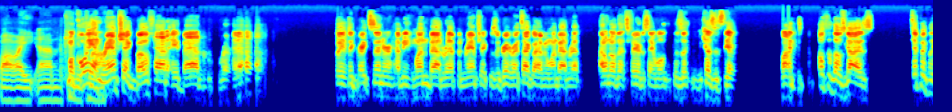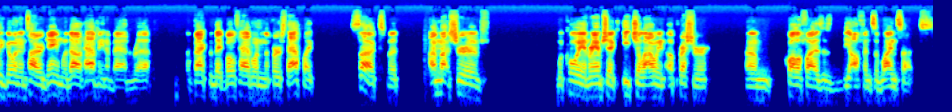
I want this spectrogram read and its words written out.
by um, Kenny McCoy Clark. and Ramczyk both had a bad rep. He's a great center having one bad rep, and Ramczyk was a great right tackle having one bad rep. I don't know if that's fair to say. Well, because because it's the lines. Both of those guys typically go an entire game without having a bad rep. The fact that they both had one in the first half, like, sucks. But I'm not sure if McCoy and Ramczyk each allowing a pressure um, qualifies as the offensive line sucks.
